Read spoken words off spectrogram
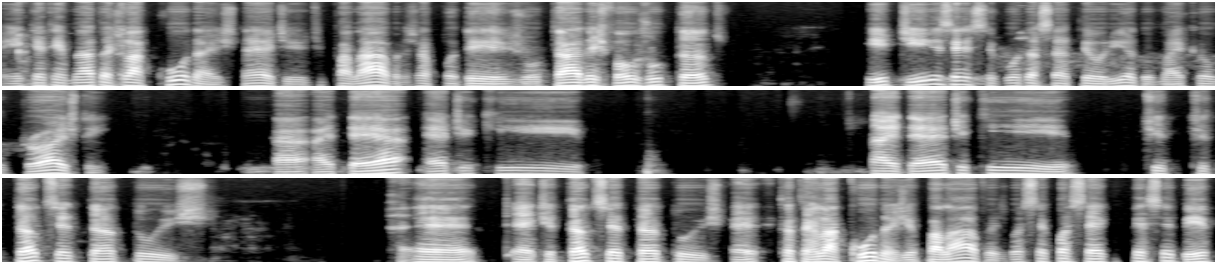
em determinadas lacunas né, de, de palavras para poder juntar, eles vão juntando e dizem, segundo essa teoria do Michael Drosnin, a, a ideia é de que a ideia é de que de, de tantos e tantos é, é, de tantos e tantos é, tantas lacunas de palavras, você consegue perceber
